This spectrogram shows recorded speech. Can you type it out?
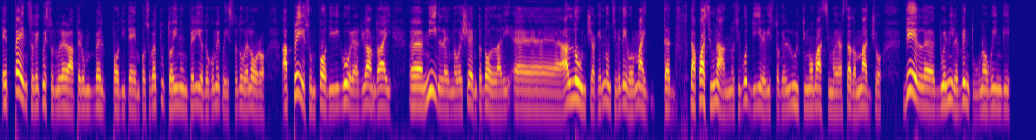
e penso che questo durerà per un bel po' di tempo, soprattutto in un periodo come questo dove l'oro ha preso un po' di vigore arrivando ai eh, 1900 dollari eh, all'oncia che non si vedeva ormai da, da, quasi un anno si può dire visto che l'ultimo massimo era stato a maggio del 2021 quindi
